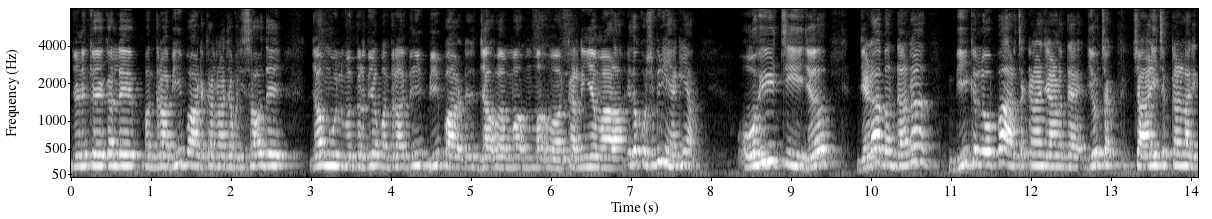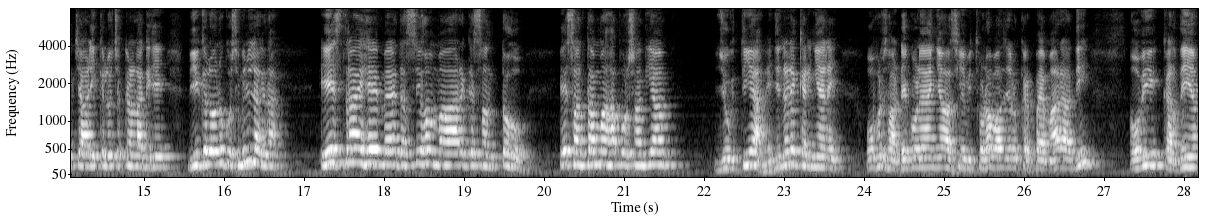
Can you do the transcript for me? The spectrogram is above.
ਜਾਣੀ ਕਿ ਇਕੱਲੇ 15 20 ਪਾਠ ਕਰਨਾ ਜਪਜੀ ਸਾਹਿਬ ਦੇ, ਜਾਂ ਮੂਲ ਮੰਤਰ ਦੀਆਂ 15 20 20 ਪਾਠ ਕਰਨੀਆਂ ਵਾਲਾ, ਇਹ ਤਾਂ ਕੁਝ ਵੀ ਨਹੀਂ ਹੈਗੀਆਂ। ਉਹੀ ਚੀਜ਼ ਜਿਹੜਾ ਬੰਦਾ ਨਾ 20 ਕਿਲੋ ਭਾਰ ਚੱਕਣਾ ਜਾਣਦਾ ਜੇ ਉਹ ਚੱਕ 40 ਚੱਕਣ ਲੱਗ 40 ਕਿਲੋ ਚੱਕਣ ਲੱਗ ਜੇ 20 ਕਿਲੋ ਉਹਨੂੰ ਕੁਝ ਵੀ ਨਹੀਂ ਲੱਗਦਾ। ਇਸ ਤਰ੍ਹਾਂ ਇਹ ਮੈਂ ਦੱਸਿਓ, ਮਾਰਗ ਸੰਤੋ। ਇਹ ਸੰਤਾਂ ਮਹਾਪੁਰਸ਼ਾਂ ਦੀਆਂ ਯੁਗਤੀਆਂ ਨੇ ਜਿਨ੍ਹਾਂ ਨੇ ਕਰੀਆਂ ਨੇ ਉਹ ਫਿਰ ਸਾਡੇ ਕੋਲ ਆਈਆਂ ਅਸੀਂ ਵੀ ਥੋੜਾ ਬਹੁਤ ਜਦੋਂ ਕਿਰਪਾ ਹੈ ਮਹਾਰਾਜ ਦੀ ਉਹ ਵੀ ਕਰਦੇ ਆ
